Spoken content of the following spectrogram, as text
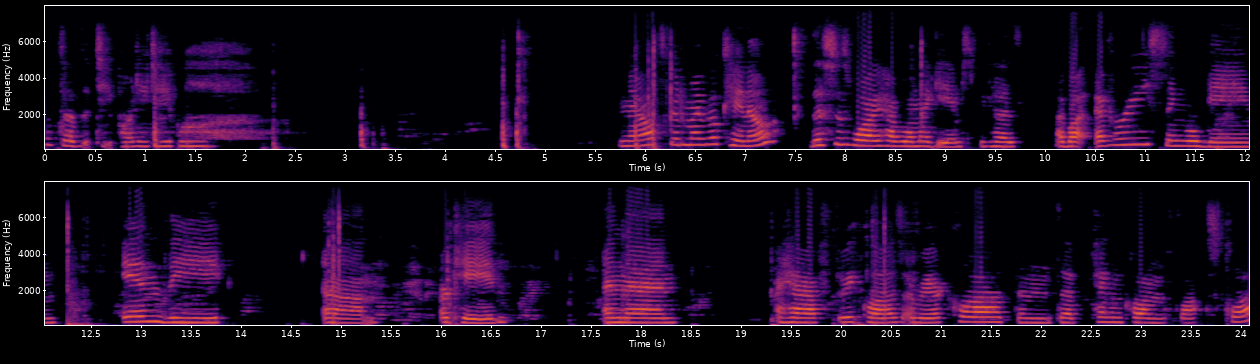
Let's add the tea party table. Now let's go to my volcano. This is why I have all my games because I bought every single game in the um, arcade and then I have three claws, a rare claw, then the penguin claw, and the fox claw.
